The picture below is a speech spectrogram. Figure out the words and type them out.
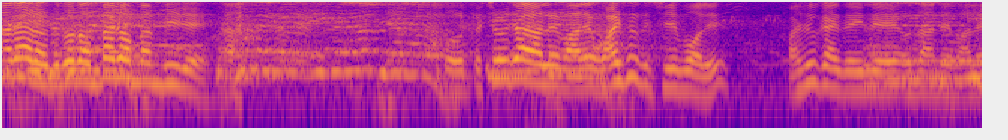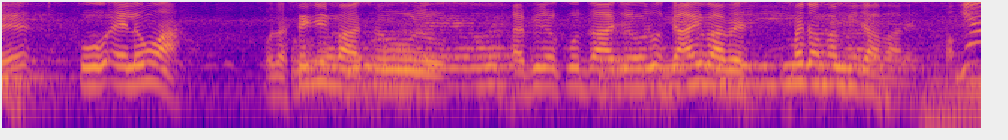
အဲ့ဒါတော့သူတို့တော့မှတ်တော့မှတ်မိတယ်ဟိုတချို့ကြတော့လည်းဗာလေဝိုင်းစုတချင်းပေါ့လေဝိုင်းစုခိုင်သိန်းနဲ့ဥစားတယ်ဗာလေကိုအဲလုံးဟာဟိုဒါစိတ်ကြီးမှာဆိုးလို့အဲပြီးတော့ကိုသားကျော်တို့အများကြီးပါပဲမှတ်တော့မှတ်မိကြပါတယ်ဟုတ်ညာ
